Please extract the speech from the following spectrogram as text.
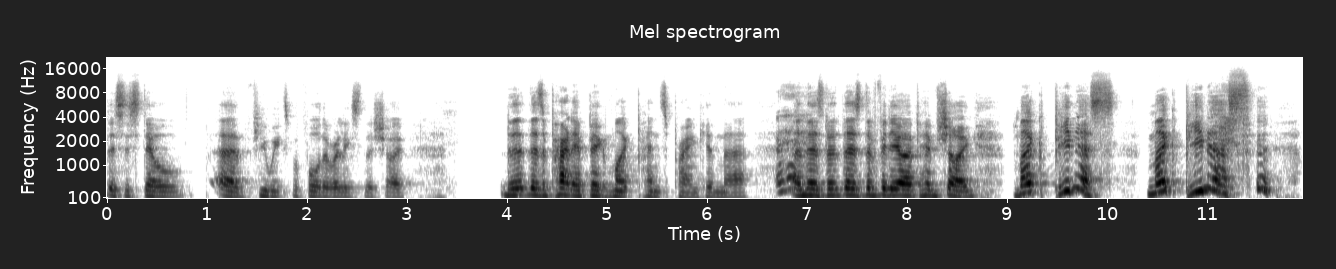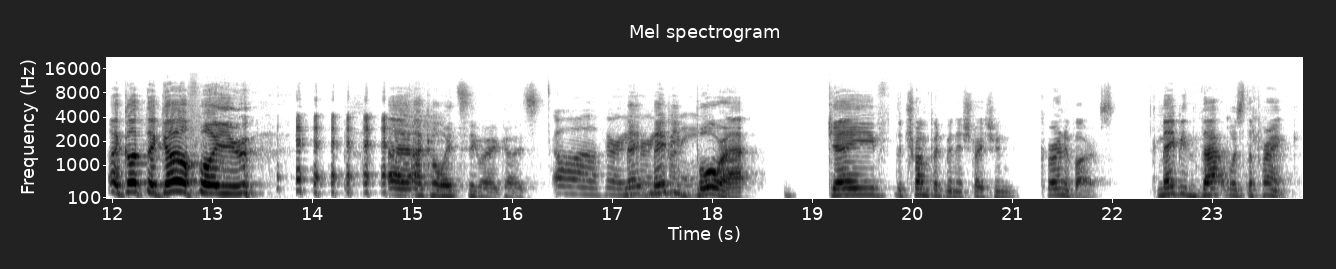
this is still a few weeks before the release of the show. The, there's apparently a big Mike Pence prank in there, and there's the there's the video of him showing Mike Penis, Mike Penis, I got the girl for you. I, I can't wait to see where it goes. oh, very, May- very Maybe funny. Borat gave the Trump administration coronavirus. Maybe that was the prank.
